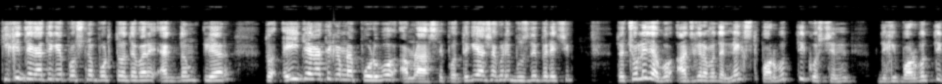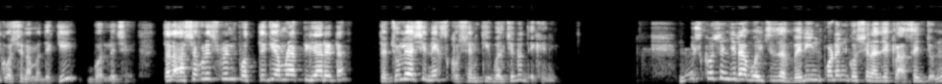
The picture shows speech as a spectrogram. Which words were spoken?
কি কি জায়গা থেকে প্রশ্ন পড়তে হতে পারে একদম ক্লিয়ার তো এই জায়গা থেকে আমরা পড়বো আমরা আসতে প্রত্যেকেই আশা করি বুঝতে পেরেছি তো চলে যাব আজকের আমাদের নেক্সট পরবর্তী কোশ্চেন দেখি পরবর্তী কোশ্চেন আমাদের কি বলেছে তাহলে আশা করি স্টুডেন্ট প্রত্যেকেই আমরা ক্লিয়ার এটা তো চলে আসি নেক্সট কোশ্চেন কি বলছে একটু দেখে নিই নেক্সট কোশ্চেন যেটা বলছে যে ভেরি ইম্পর্টেন্ট কোশ্চেন আছে ক্লাসের জন্য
